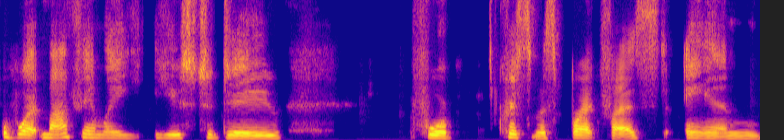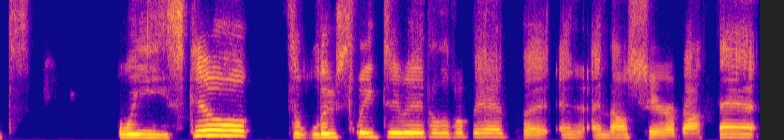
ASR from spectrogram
what my family used to do for Christmas breakfast, and we still loosely do it a little bit, but and, and I'll share about that.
